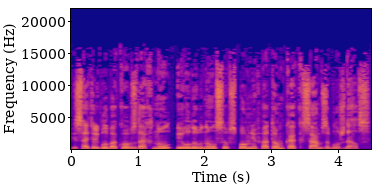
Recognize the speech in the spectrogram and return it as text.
Писатель глубоко вздохнул и улыбнулся, вспомнив о том, как сам заблуждался.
